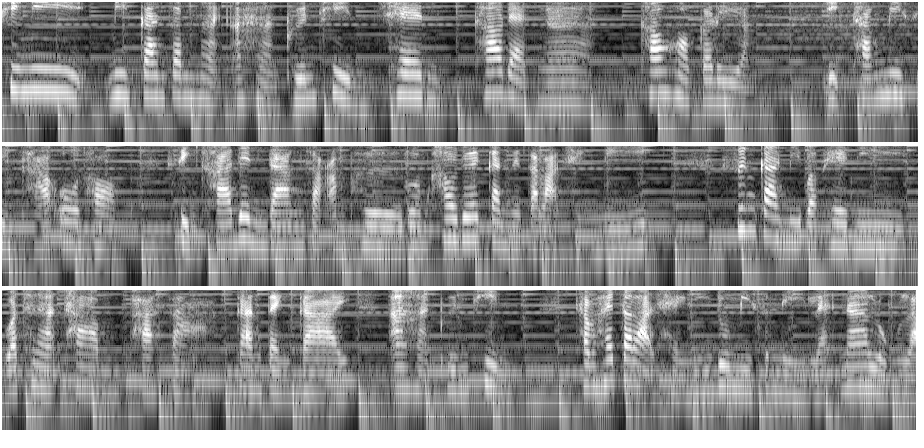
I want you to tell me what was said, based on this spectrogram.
ที่นี่มีการจำหน่ายอาหารพื้นถิ่น เช่น ข้าวแดกงา ข้าวหอกระเรียง อีกทั้งมีสินค้าโอท็อปสินค้าเด่นดังจากอำเภอรวมเข้าด้วยกันในตลาดแห่งนี้ ซึ่งการมีประเพณี วัฒนธรรม ภาษา การแต่งกาย อาหารพื้นถิ่นทำให้ตลาดแห่งนี้ดูมีเสน่ห์และน่าหลงไหล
